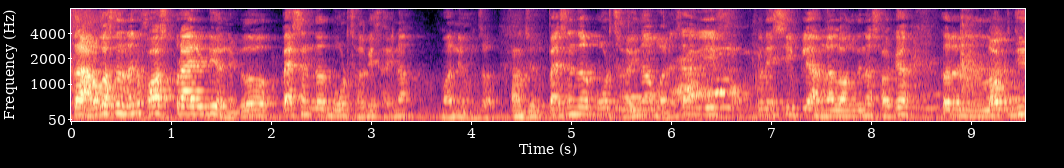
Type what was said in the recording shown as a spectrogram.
तर हाम्रो कस्तो हुन्छ भने फर्स्ट प्रायोरिटी भनेको प्यासेन्जर बोट छ कि छैन? भन्ने हुन्छ। हजुर। प्यासेन्जर बोट छैन भने चाहिँ इफ कुनै सिपले हामीलाई लगिदिन सक्यो तर लगिदि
